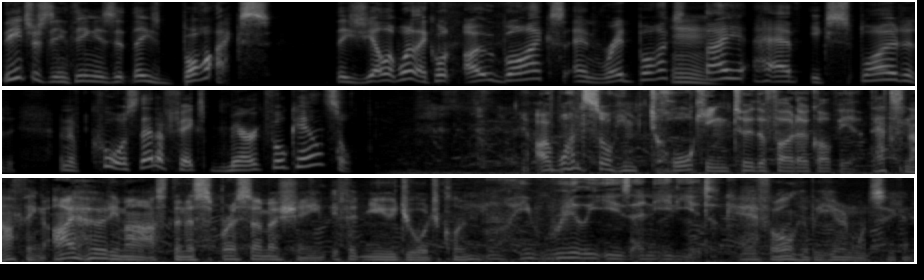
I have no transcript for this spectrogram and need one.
The interesting thing is that these bikes, these yellow, what are they called? O bikes and red bikes, Mm. they have exploded, and of course that affects Merrickville Council. I once saw him talking to the photocopier. That's nothing. I heard him ask the Nespresso machine if it knew George Clooney. Oh, he really is an idiot. Careful, he'll be here in one second.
